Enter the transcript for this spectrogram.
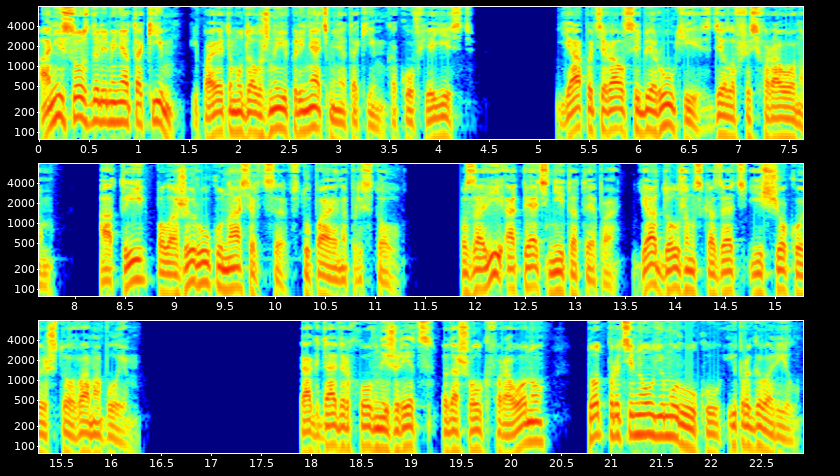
Они создали меня таким, и поэтому должны и принять меня таким, каков я есть. Я потирал себе руки, сделавшись фараоном, а ты положи руку на сердце, вступая на престол. Позови опять Нитотепа, я должен сказать еще кое-что вам обоим. Когда верховный жрец подошел к фараону, тот протянул ему руку и проговорил.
